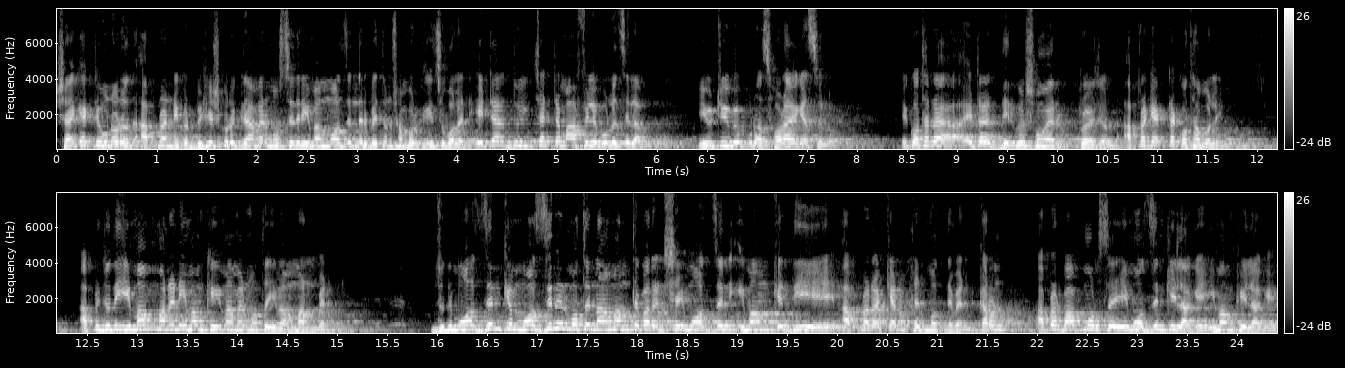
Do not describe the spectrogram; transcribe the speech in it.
শাহেক একটি অনুরোধ আপনার নিকট। বিশেষ করে গ্রামের মসজিদের ইমাম মসজিদের বেতন সম্পর্কে কিছু বলেন। এটা দুই চারটা মাহফিলে বলেছিলাম। ইউটিউবে পুরো ছড়ায় গেছিল। এই কথাটা, এটা দীর্ঘ সময়ের প্রয়োজন। আপনাকে একটা কথা বলি। আপনি যদি ইমাম মানেন, ইমামকে ইমামের মতো ইমাম মানবেন। যদি মসজিনকে মসজিনের মতো না মানতে পারেন, সেই মসজিন ইমামকে দিয়ে আপনারা কেন খেদমত নেবেন? কারণ আপনার বাপ মরছে, এই মসজিন কি লাগে? ইমাম কি লাগে?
